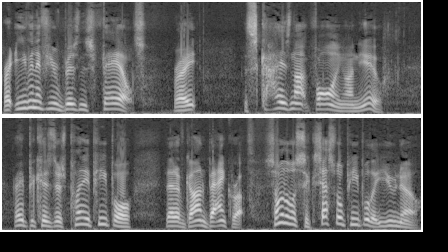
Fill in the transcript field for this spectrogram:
right? Even if your business fails right? The sky is not falling on you right? Because there's plenty of people that have gone bankrupt. Some of the most successful people that you know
